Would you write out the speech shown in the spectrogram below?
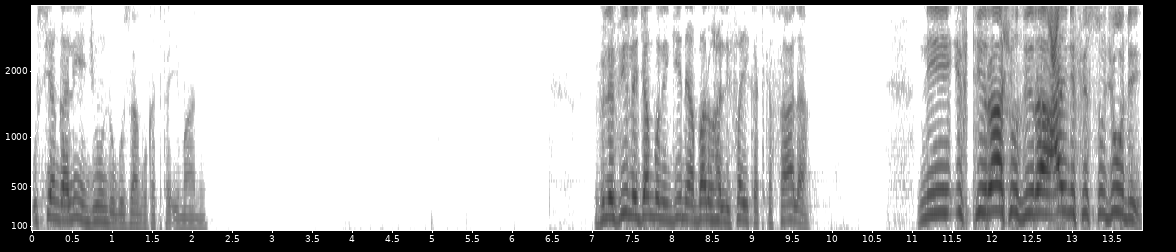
Usiangalii juu ndugu zangu katika imani. Vile vile jambo lingine ambalo halifai katika sala ni iftirashu dhiraaini fi sujudi.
